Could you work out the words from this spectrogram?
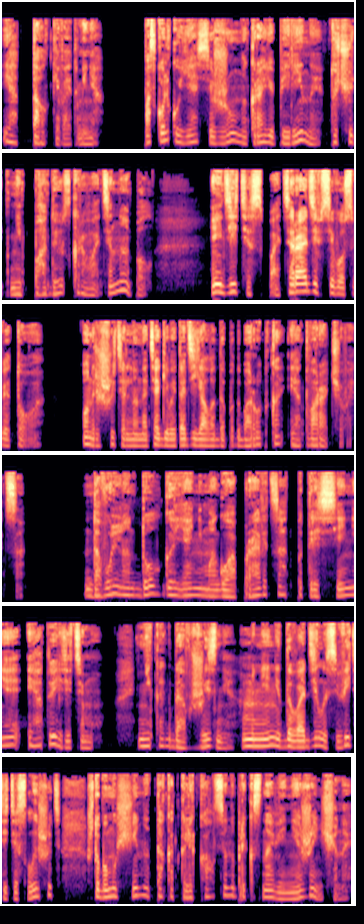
и отталкивает меня. Поскольку я сижу на краю перины, то чуть не падаю с кровати на пол. «Идите спать, ради всего святого». Он решительно натягивает одеяло до подбородка и отворачивается. Довольно долго я не могу оправиться от потрясения и ответить ему. Никогда в жизни мне не доводилось видеть и слышать, чтобы мужчина так откликался на прикосновение женщины.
